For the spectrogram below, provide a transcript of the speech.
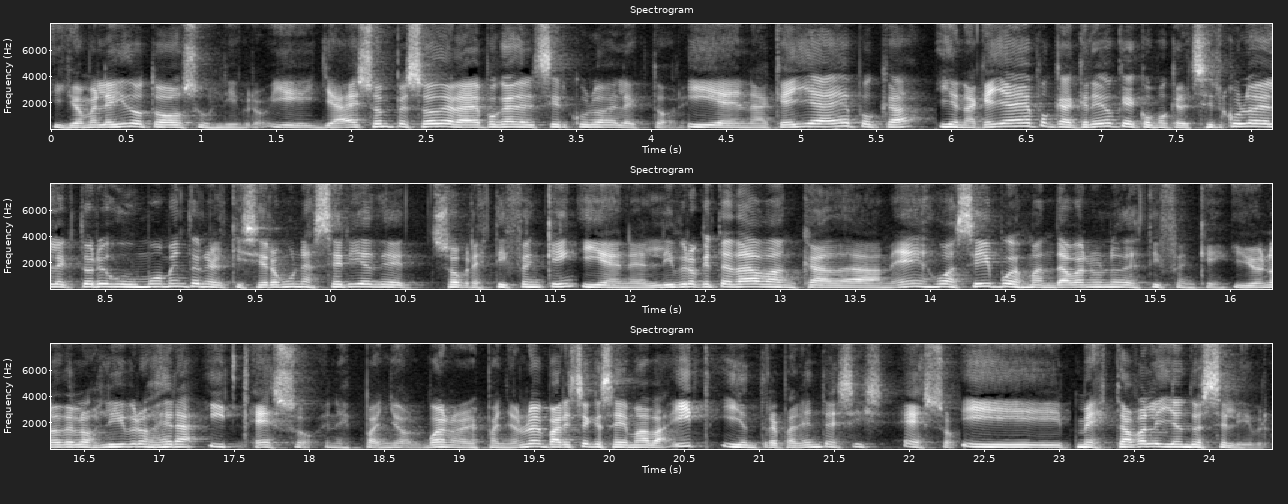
Y yo me he leído todos sus libros. Y ya eso empezó de la época del círculo de lectores. Y en aquella época, y en aquella época creo que como que el círculo de lectores hubo un momento en el que hicieron una serie de sobre Stephen King y en el libro que te daban cada mes o así, pues mandaban uno de Stephen King. Y uno de los libros era It, eso en español. Bueno, en español me parece que se llamaba It y entre paréntesis eso. Y me estaba leyendo ese libro.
